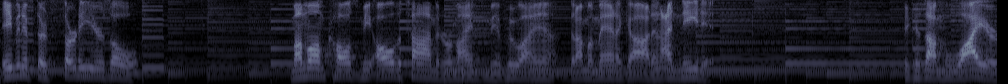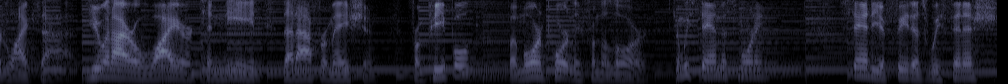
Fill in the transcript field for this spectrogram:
even if they're 30 years old. My mom calls me all the time and reminds me of who I am, that I'm a man of God, and I need it because I'm wired like that. You and I are wired to need that affirmation from people, but more importantly, from the Lord. Can we stand this morning? Stand to your feet as we finish.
